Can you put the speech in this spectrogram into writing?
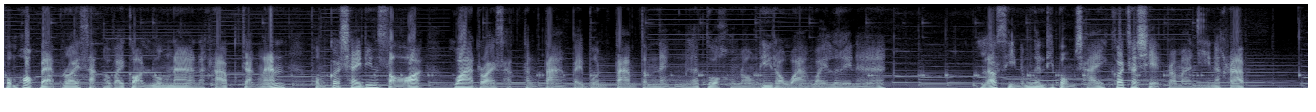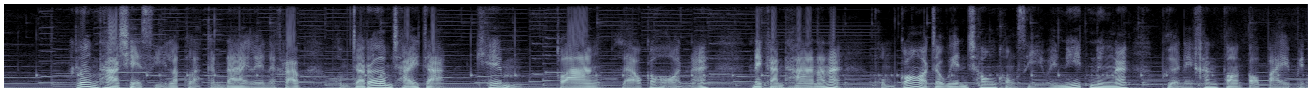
ผมออกแบบรอยสักเอาไว้ก่อนล่วงหน้านะครับ จากนั้นผมก็ใช้ดินสอวาดรอยสักต่างๆ ไปบนตามตำแหน่งเนื้อตัวของน้องที่เราวางไว้เลยนะ แล้วสีน้ำเงินที่ผมใช้ก็จะเฉดประมาณนี้นะครับ เริ่มทาเฉดสีหลักๆ กันได้เลยนะครับ ผมจะเริ่มใช้จากเข้ม กลางแล้วก็อ่อนนะ ในการทานั้นน่ะผมก็จะเว้นช่องของสีไว้นิดนึงนะ เผื่อในขั้นตอนต่อไปเป็น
